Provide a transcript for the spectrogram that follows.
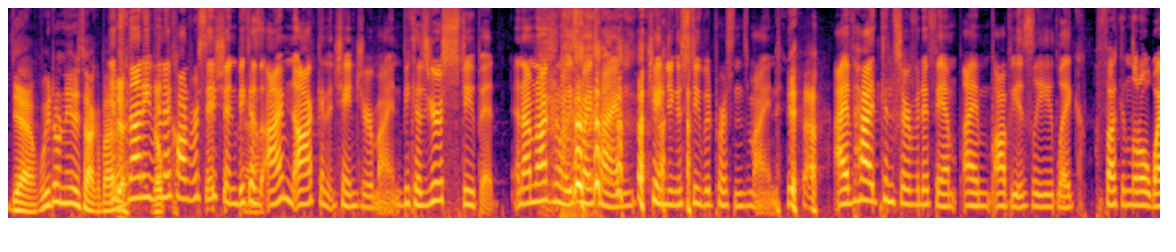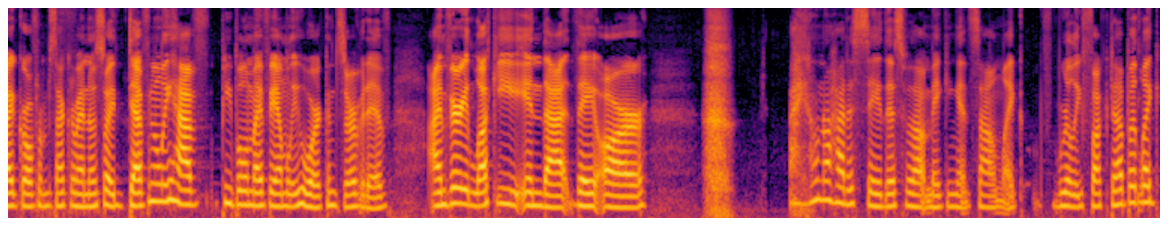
Yeah. We don't need to talk about It's it. It's not even Nope. a conversation because Yeah. I'm not going to change your mind because you're stupid, and I'm not going to waste my time changing a stupid person's mind. Yeah. I've had conservative fam. I'm obviously like fucking little white girl from Sacramento, so I definitely have people in my family who are conservative. I'm very lucky in that they are. I don't know how to say this without making it sound like really fucked up, but like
